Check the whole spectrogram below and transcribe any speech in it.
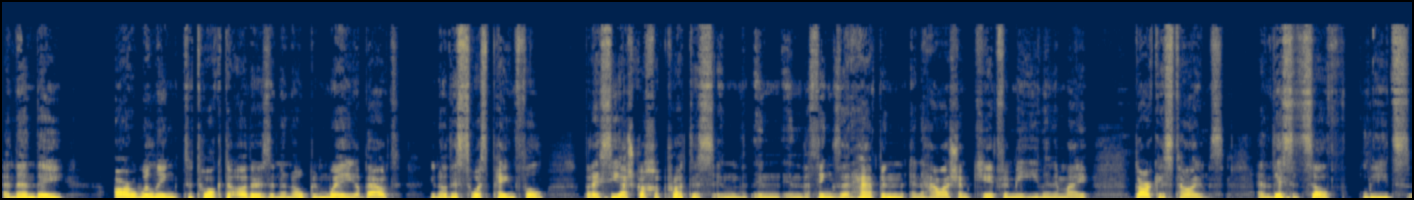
And then they are willing to talk to others in an open way about, you know, this was painful, but I see Ashkacha Pratis in, in, in the things that happen and how Hashem cared for me even in my darkest times. And this itself leads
